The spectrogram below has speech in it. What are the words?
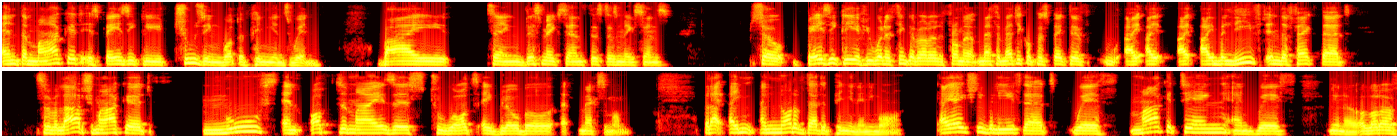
and the market is basically choosing what opinions win by saying this makes sense, this doesn't make sense. So basically, if you want to think about it from a mathematical perspective, I, I, I believed in the fact that sort of a large market moves and optimizes towards a global uh, maximum. But I, I'm, I'm not of that opinion anymore. I actually believe that with marketing and with you know a lot of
